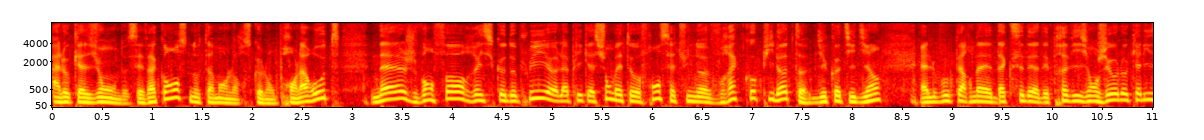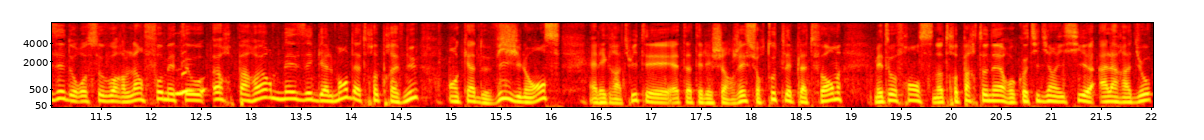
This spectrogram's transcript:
à l'occasion de ces vacances, notamment lorsque l'on prend la route. Neige, vent fort, risque de pluie, l'application Météo France est une vraie copilote du quotidien. Elle vous permet d'accéder à des prévisions géolocalisées, de recevoir l'info météo heure par heure, mais également d'être prévenu en cas de vigilance. Elle est gratuite et est à télécharger sur toutes les plateformes. Météo France, notre partenaire au quotidien ici à la radio,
